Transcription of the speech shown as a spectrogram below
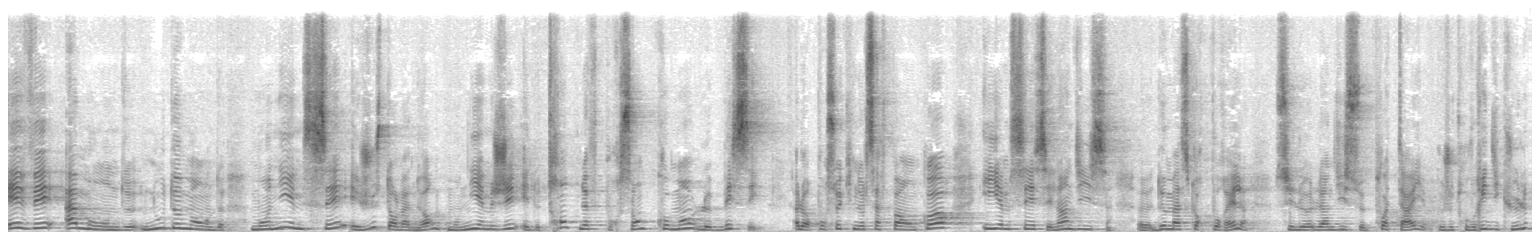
Eve Amonde nous demande Mon IMC est juste dans la norme, mon IMG est de 39%, comment le baisser? Alors, pour ceux qui ne le savent pas encore, IMC, c'est l'indice euh, de masse corporelle, c'est l'indice poids-taille que je trouve ridicule,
